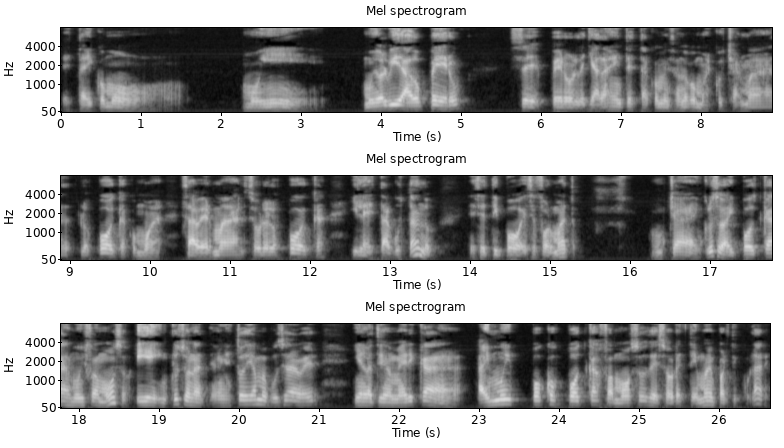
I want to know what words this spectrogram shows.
está ahí como muy, muy olvidado, pero se, pero ya la gente está comenzando como a escuchar más los podcasts, como a saber más sobre los podcasts y les está gustando ese tipo, ese formato. Mucha, incluso hay podcasts muy famosos y incluso en, en estos días me puse a ver y en Latinoamérica hay muy pocos podcasts famosos de sobre temas en particulares.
